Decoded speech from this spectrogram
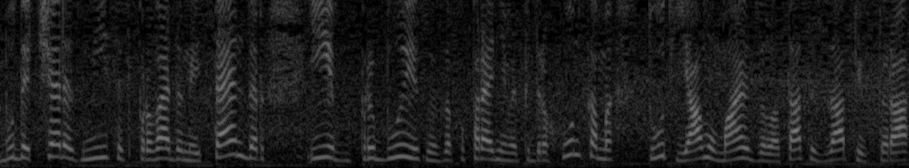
Буде через місяць проведений тендер, і приблизно за попередніми підрахунками тут яму мають залатати за півтора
